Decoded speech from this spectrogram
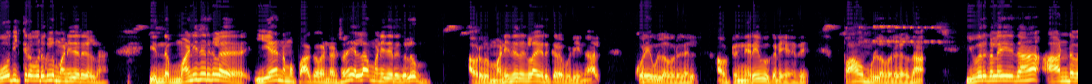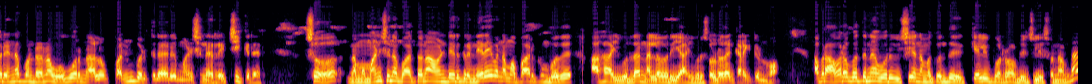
போதிக்கிறவர்களும் மனிதர்கள் தான். இந்த மனிதர்களை ஏன் நம்ம பார்க்க வேண்டாம்னு சொன்னால் எல்லா மனிதர்களும் அவர்கள் மனிதர்களாக இருக்கிறபடினால் குறை உள்ளவர்கள் அவற்றின் நிறைவு கிடையாது. பாவம் உள்ளவர்கள் தான். இவர்களை தான் ஆண்டவர் என்ன பண்றாருன்னா ஒவ்வொரு நாளும் பண்படுத்துகிறாரு மனுஷனை ரட்சிக்கிறாரு. ஸோ நம்ம மனுஷனை பார்த்தோன்னா அவன்கிட்ட இருக்கிற நிறைவை நம்ம பார்க்கும்போது ஆஹா இவர் தான் நல்லவர் யா இவர் சொல்கிறதான் கரெக்டுன்னுவோம் அப்புறம் அவரை பற்றின ஒரு விஷயம் நமக்கு வந்து கேள்விப்படுறோம் அப்படின்னு சொல்லி சொன்னோம்னா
